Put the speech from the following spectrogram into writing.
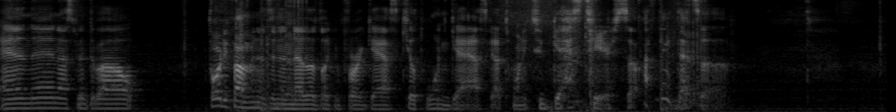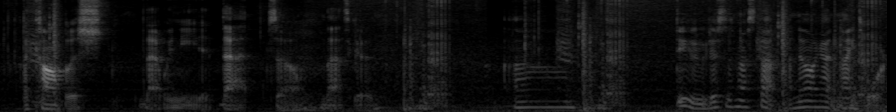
And then I spent about 45 minutes in another looking for a ghast. Killed one gas. Got 22 ghast tears. So I think that's a accomplished that we needed that. So that's good. Um, dude, this is messed up. I know I got Niter.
